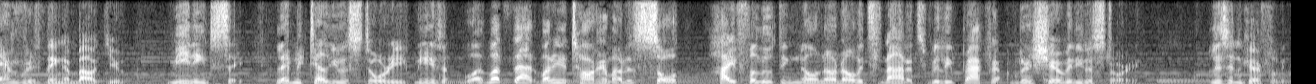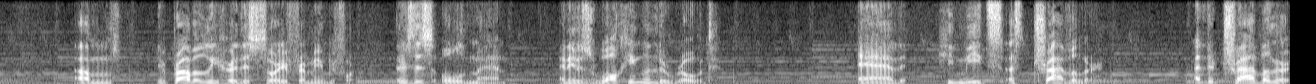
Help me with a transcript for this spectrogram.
everything about you. Meaning to say, let me tell you a story. Means, what's that? What are you talking about? It's so highfalutin. No, no, no, it's not. It's really practical. I'm going to share with you a story. Listen carefully. Um, you probably heard this story from me before. There's this old man, and he was walking on the road, and he meets a traveler. And the traveler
